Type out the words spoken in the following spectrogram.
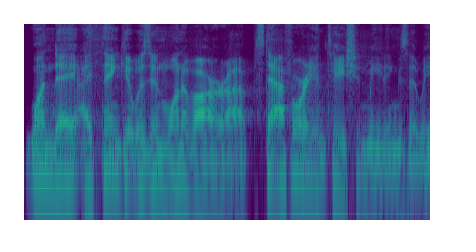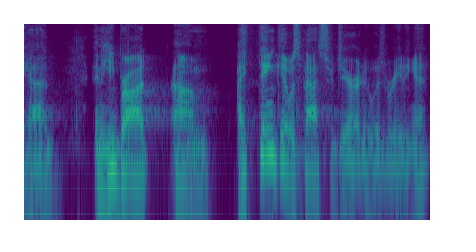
one day. I think it was in one of our uh, staff orientation meetings that we had. And he brought, um, I think it was Pastor Jared who was reading it.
